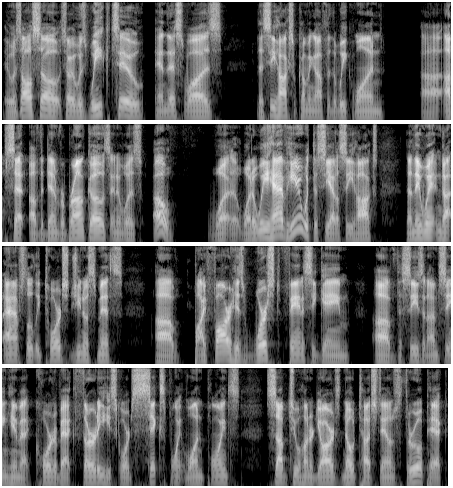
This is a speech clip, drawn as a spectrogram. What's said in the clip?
It was also so it was week two, and this was the Seahawks were coming off of the week one uh, upset of the Denver Broncos, and it was oh, what what do we have here with the Seattle Seahawks? Then they went and got absolutely torched. Geno Smith's uh, by far his worst fantasy game of the season. I'm seeing him at quarterback 30. He scored 6.1 points, sub 200 yards, no touchdowns, threw a pick.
